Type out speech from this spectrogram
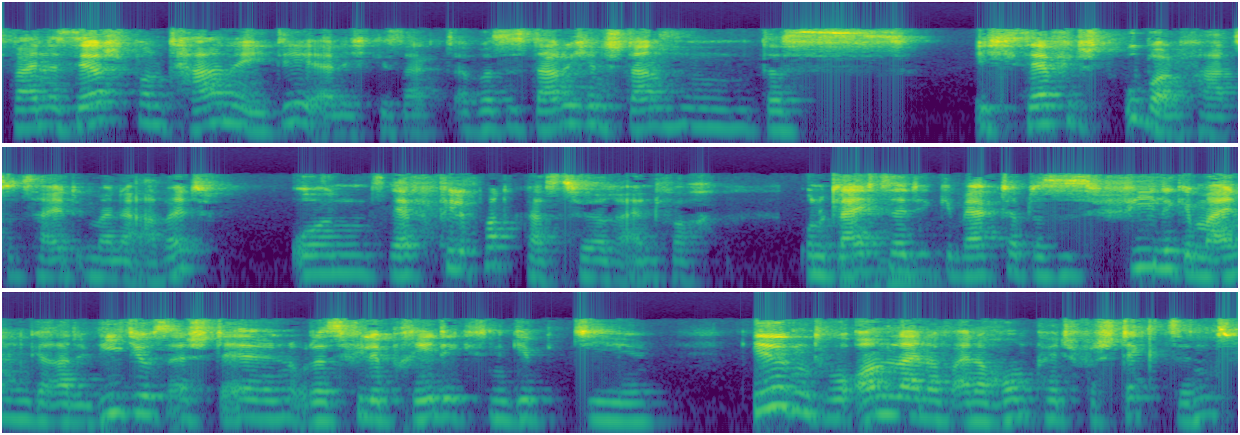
Es war eine sehr spontane Idee, ehrlich gesagt. Aber es ist dadurch entstanden, dass ich sehr viel U-Bahn fahre zurzeit in meiner Arbeit und sehr viele Podcasts höre einfach. Und gleichzeitig gemerkt habe, dass es viele Gemeinden gerade Videos erstellen oder es viele Predigten gibt, die irgendwo online auf einer Homepage versteckt sind.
